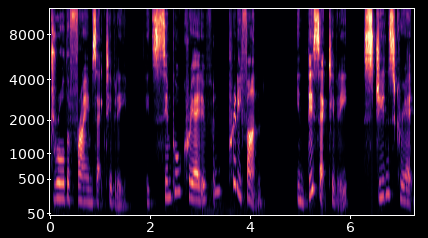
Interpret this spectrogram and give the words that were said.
Draw the Frames activity. It's simple, creative, and pretty fun. In this activity, students create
